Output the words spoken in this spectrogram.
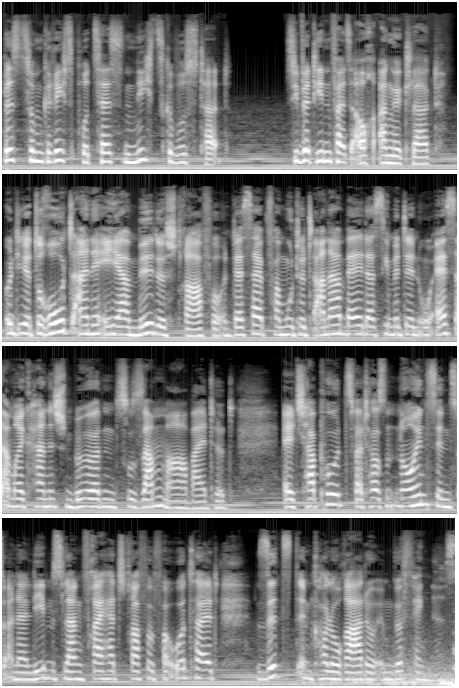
bis zum Gerichtsprozess nichts gewusst hat. Sie wird jedenfalls auch angeklagt. Und ihr droht eine eher milde Strafe und deshalb vermutet Annabelle, dass sie mit den US-amerikanischen Behörden zusammenarbeitet. El Chapo, 2019 zu einer lebenslangen Freiheitsstrafe verurteilt, sitzt in Colorado im Gefängnis.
